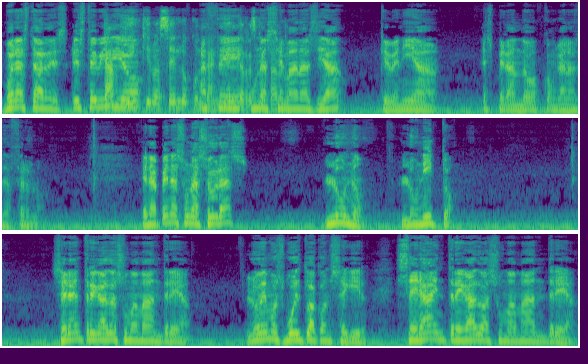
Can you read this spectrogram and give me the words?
Buenas tardes. Este vídeo También quiero hacerlo con hace Daniel de Rescatando. unas semanas ya que venía esperando con ganas de hacerlo. En apenas unas horas, Luno, Lunito, será entregado a su mamá Andrea. Lo hemos vuelto a conseguir. Será entregado a su mamá Andrea.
